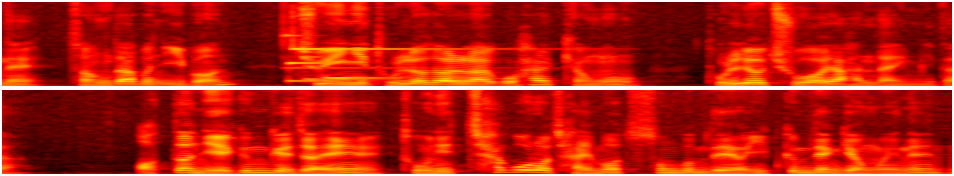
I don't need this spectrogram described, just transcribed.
네, 정답은 2번. 주인이 돌려달라고 할 경우 돌려주어야 한다입니다. 어떤 예금 계좌에 돈이 착오로 잘못 송금되어 입금된 경우에는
